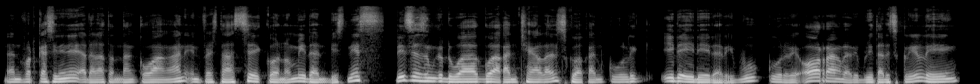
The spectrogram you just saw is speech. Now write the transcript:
Dan podcast ini adalah tentang keuangan investasi ekonomi dan bisnis. Di season kedua gue akan challenge gue akan kulik ide-ide dari buku dari orang dari berita di sekeliling.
